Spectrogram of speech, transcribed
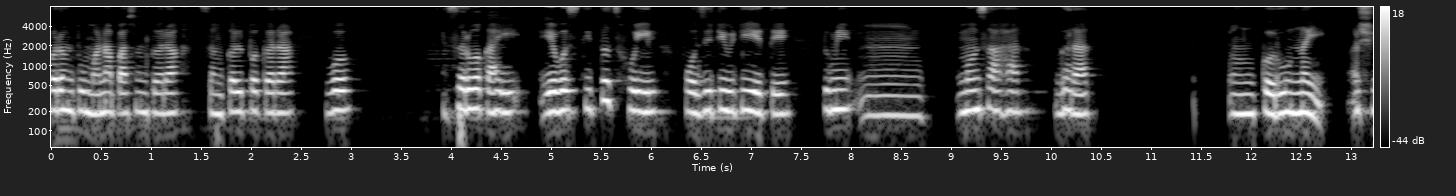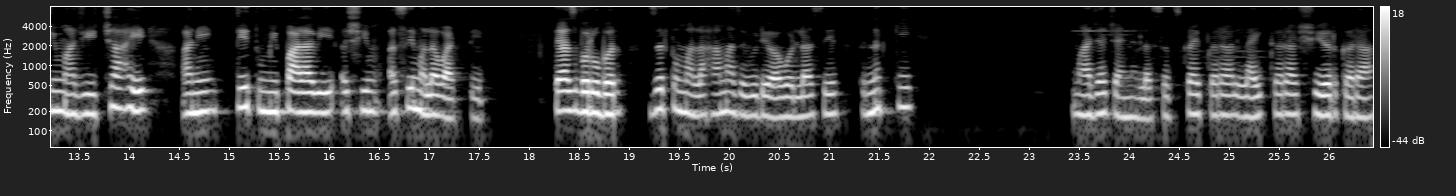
परंतु मनापासून करा संकल्प करा व सर्व काही व्यवस्थितच होईल पॉझिटिव्हिटी येते. तुम्ही मांसाहार घरात करू नये अशी माझी इच्छा आहे आणि ते तुम्ही पाळावी अशी असे मला वाटते. त्याचबरोबर जर तुम्हाला हा माझा व्हिडिओ आवडला असेल तर नक्की माझ्या चॅनलला सबस्क्राईब करा लाईक करा शेअर करा.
